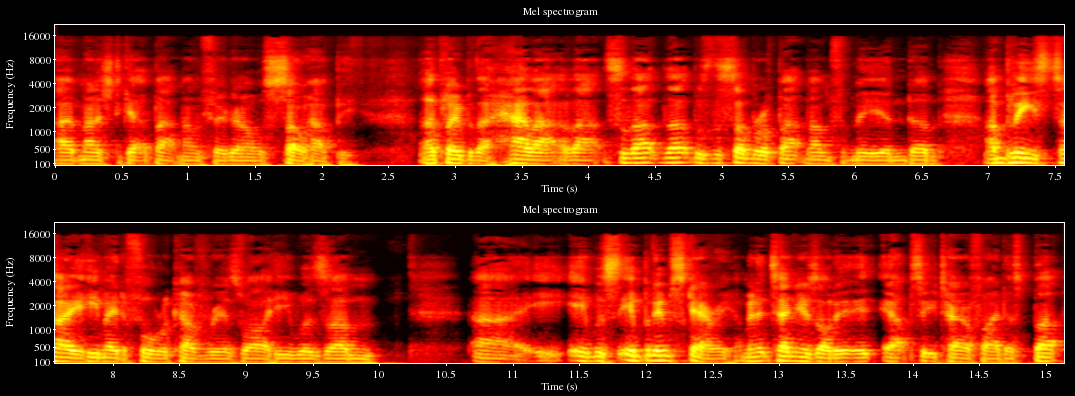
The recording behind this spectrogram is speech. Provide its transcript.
I managed to get a Batman figure, and I was so happy. I played with the hell out of that. So that that was the summer of Batman for me, and um, I'm pleased to say he made a full recovery as well. He was. Um, uh, it, it was, it, but it was scary. I mean, at ten years old, it, it absolutely terrified us. But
